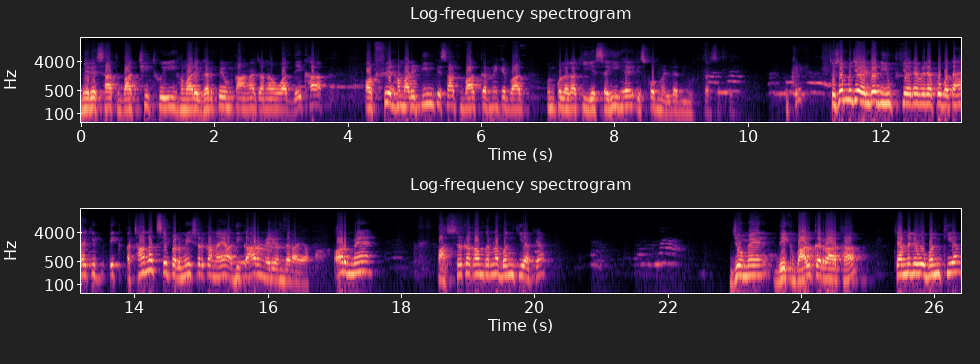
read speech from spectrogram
मेरे साथ बातचीत हुई, हमारे घर पे उनका आना जाना हुआ, देखा और फिर हमारी टीम के साथ बात करने के बाद उनको लगा कि ये सही है, इसको हम एल्डर नियुक्त कर सकते हैं। ओके तो जब मुझे एल्डर नियुक्त किया गया, मैंने आपको बताया कि एक अचानक से परमेश्वर का नया अधिकार मेरे अंदर आया और मैं पास्टर का काम करना बंद किया क्या? जो मैं देखभाल कर रहा था, क्या मैंने वो बंद किया?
